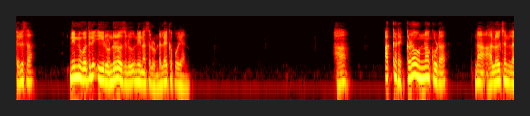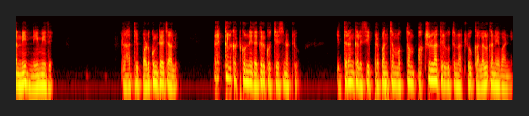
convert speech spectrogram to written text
తెలుసా? నిన్ను వదిలి ఈ రెండు రోజులు నేను అసలు ఉండలేకపోయాను హా అక్కడెక్కడో ఉన్నా కూడా నా ఆలోచనలన్నీ నీ మీదే. రాత్రి పడుకుంటే చాలు రెక్కలు కట్టుకుని నీ దగ్గరకు వచ్చేసినట్లు ఇద్దరం కలిసి ప్రపంచం మొత్తం పక్షుల్లా తిరుగుతున్నట్లు కలలు కనేవాణ్ణి.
